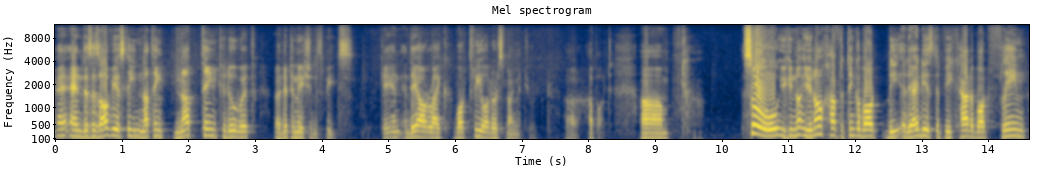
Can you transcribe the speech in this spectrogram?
and this is obviously nothing nothing to do with uh, detonation speeds okay? And, and, they are like about 3 orders magnitude uh, apart. Um, so you can now, you now have to think about the the ideas that we had about flame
